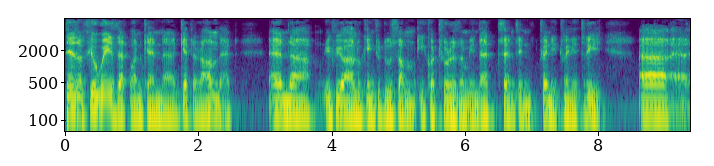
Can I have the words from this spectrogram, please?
there's a few ways that one can uh, get around that. And uh, if you are looking to do some ecotourism in that sense in 2023, uh,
